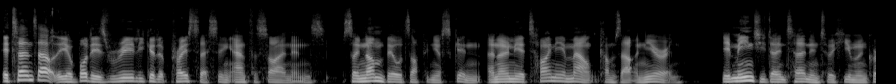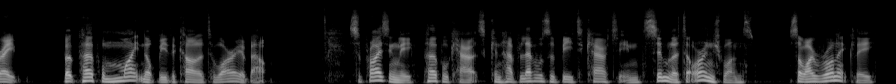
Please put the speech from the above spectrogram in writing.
It turns out that your body is really good at processing anthocyanins, so none builds up in your skin and only a tiny amount comes out in urine. It means you don't turn into a human grape, but purple might not be the colour to worry about. Surprisingly, purple carrots can have levels of beta carotene similar to orange ones, so ironically,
